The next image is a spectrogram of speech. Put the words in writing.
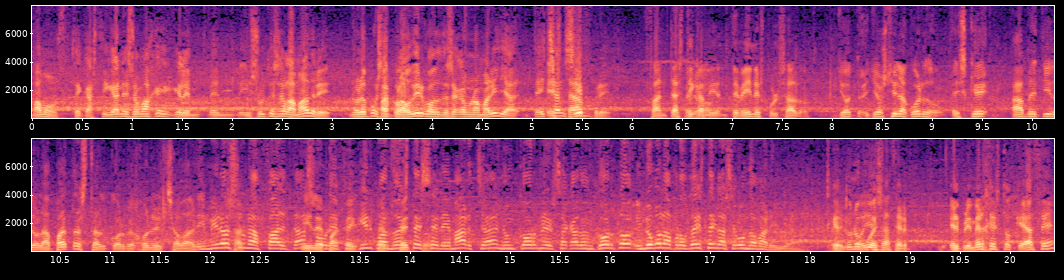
vamos, te castigan eso más que que le insultes a la madre. No le puedes Paco. aplaudir cuando te sacan una amarilla. Te echan Está siempre. Fantásticamente bien expulsado. Yo, yo estoy de acuerdo. Es que ha metido la pata hasta el corvejón el chaval. Primero es una falta Y sobre pa- Fekir cuando perfecto. este se le marcha en un córner sacado en corto y luego la protesta y la segunda amarilla. Es que tú no Oye. puedes hacer el primer gesto que hace,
